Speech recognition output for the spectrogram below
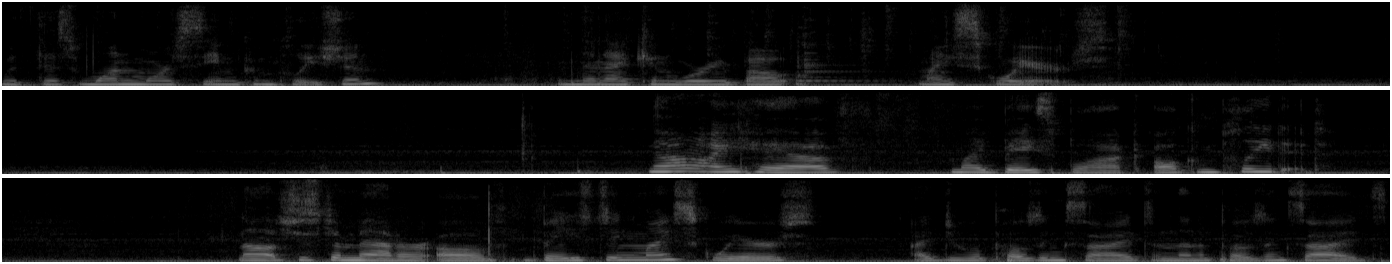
with this one more seam completion and then I can worry about my squares. Now I have my base block all completed. Now it's just a matter of basting my squares. I do opposing sides and then opposing sides.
